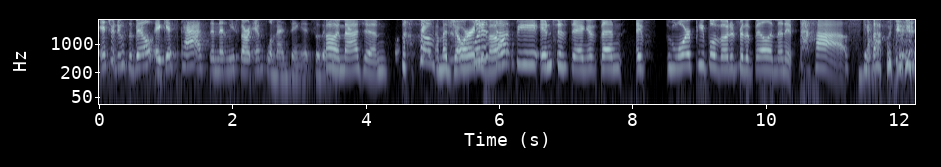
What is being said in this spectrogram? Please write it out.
introduce a bill, it gets passed, and then we start implementing it so that Oh, we imagine. A majority Wouldn't vote. that be interesting if then if more people voted for the bill and then it passed? That would be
